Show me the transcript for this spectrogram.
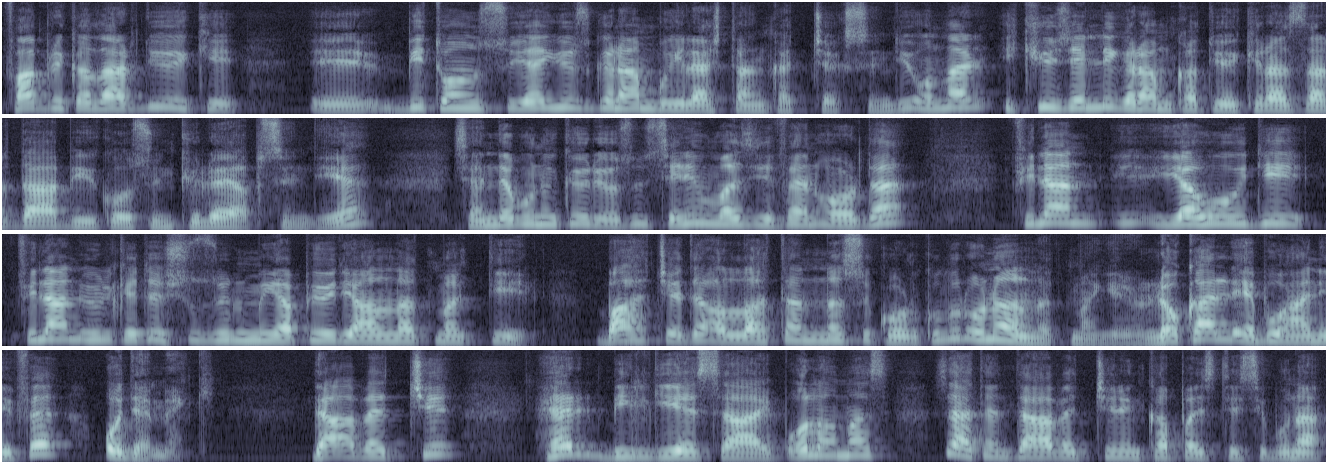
fabrikalar diyor ki e, bir ton suya 100 gram bu ilaçtan katacaksın diyor. Onlar 250 gram katıyor kirazlar daha büyük olsun kilo yapsın diye. Sen de bunu görüyorsun. Senin vazifen orada filan Yahudi filan ülkede şu zulmü yapıyor diye anlatmak değil. Bahçede Allah'tan nasıl korkulur onu anlatman gerekiyor. Lokal Ebu Hanife o demek. Davetçi her bilgiye sahip olamaz. Zaten davetçinin kapasitesi buna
